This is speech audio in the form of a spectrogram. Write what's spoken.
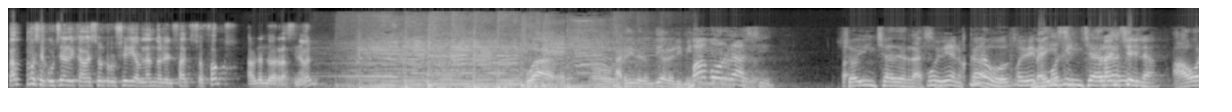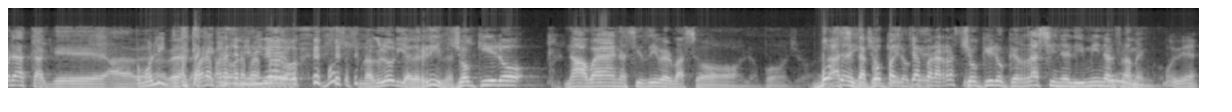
Vamos a escuchar al cabezón Ruggeri hablando en el Falso Fox, hablando de Racing, a ver. Jugar, a River un día lo eliminó. Vamos Racing. Soy hincha de Racing. Muy bien, Oscar. Vos, muy bien, me hice hincha de Franchella. Racing ahora hasta que. A, como eliminado. Vos sos una gloria de River. Yo quiero. No, bueno, si River va solo, pollo. Vos Racing, en esta yo copa que- para Racing. Yo quiero que Racing elimine al Uh, Flamengo. Muy bien.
